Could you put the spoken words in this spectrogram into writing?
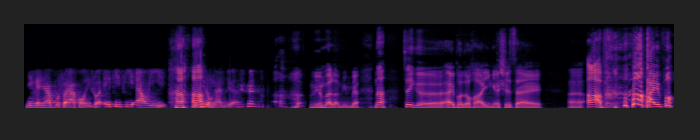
你给人家不说 apple，你说 apple，就那种感觉。明白了，明白。那这个 apple 的话，应该是在。呃，app，app，app，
